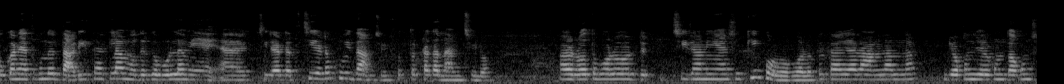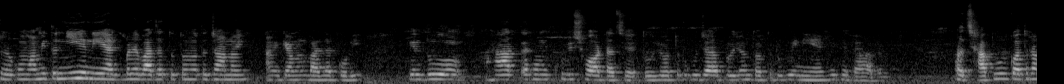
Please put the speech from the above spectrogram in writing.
দোকানে এতক্ষণ ধরে দাঁড়িয়ে থাকলাম, ওদেরকে বললাম চিরাটা চিরাটা খুবই দাম ছিল, সত্তর টাকা দাম ছিল। আর অত বড় চিরা নিয়ে আসে কি করব বলো তো? তাই আর আনলাম না। যখন যেরকম তখন সেরকম। আমি তো নিয়ে নিয়ে একবারে বাজার তো তোমরা তো জানোই, আমি কেমন বাজার করি। কিন্তু হাত এখন খুবই শর্ট আছে, তো যতটুকু যা প্রয়োজন ততটুকুই নিয়ে এসে খেতে হবে। আর ছাতুর কথাটা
